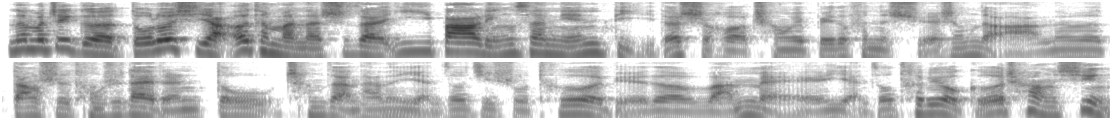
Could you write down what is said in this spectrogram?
那么这个多罗西亚·厄特曼呢，是在一八零三年底的时候成为贝多芬的学生的啊。那么当时同时代的人都称赞他的演奏技术特别的完美，演奏特别有歌唱性。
